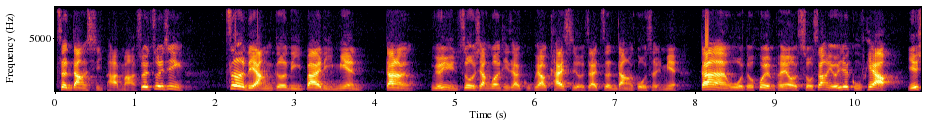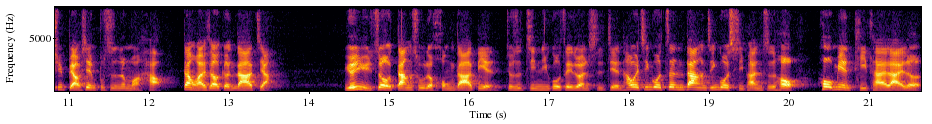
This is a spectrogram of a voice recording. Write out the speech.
震荡洗盘嘛。所以最近这两个礼拜里面，当然元宇宙相关题材股票开始有在震荡的过程里面。当然，我的会员朋友手上有一些股票，也许表现不是那么好，但我还是要跟大家讲，元宇宙当初的宏达电就是经历过这段时间，它会经过震荡、经过洗盘之后，后面题材来了，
